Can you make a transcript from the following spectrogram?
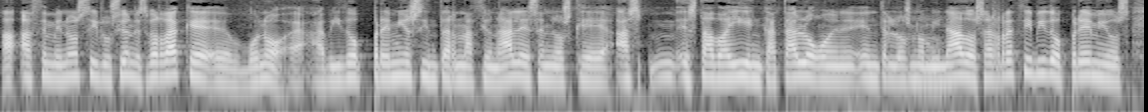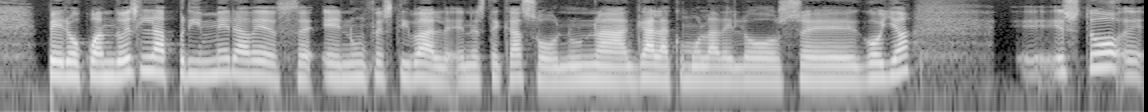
hace menos ilusión. Es verdad que, eh, bueno, ha ha habido premios internacionales en los que has mm, estado ahí en catálogo en- entre los nominados, has recibido premios, pero cuando es la primera vez en un festival, en este caso en una gala como la de los eh, Goya, esto eh,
